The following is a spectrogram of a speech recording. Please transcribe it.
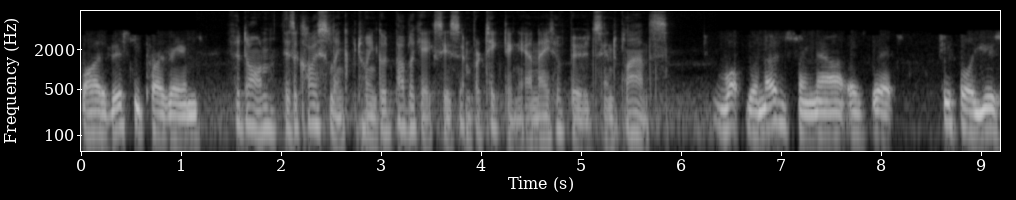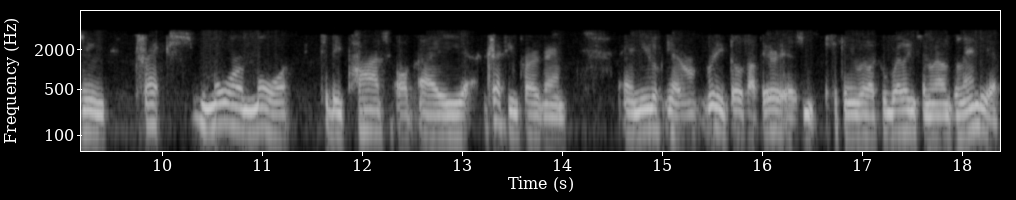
biodiversity programs. For Don, there's a close link between good public access and protecting our native birds and plants. What we're noticing now is that people are using tracks more and more to be part of a trapping program. And you look, you know, really built up areas, particularly like Wellington around Zealandia.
